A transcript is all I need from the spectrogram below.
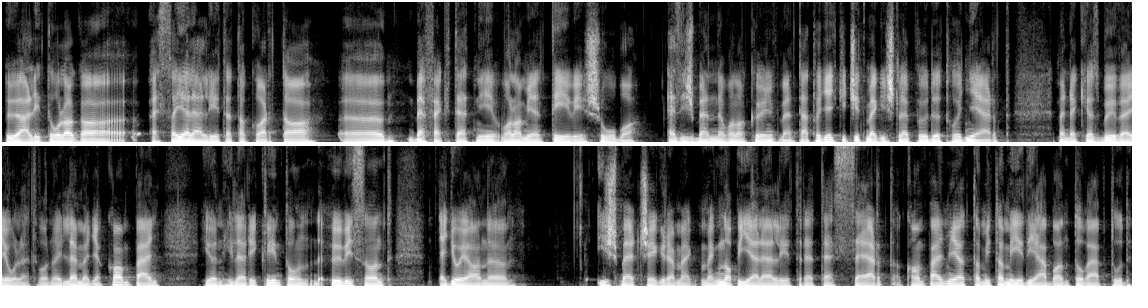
Ő állítólag a, ezt a jelenlétet akarta ö, befektetni valamilyen tévésóba. Ez is benne van a könyvben. Tehát, hogy egy kicsit meg is lepődött, hogy nyert, mert neki az bőven jó lett volna, hogy lemegy a kampány, jön Hillary Clinton, de ő viszont egy olyan ismertségre, meg, meg napi jelenlétre tesz szert a kampány miatt, amit a médiában tovább tud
